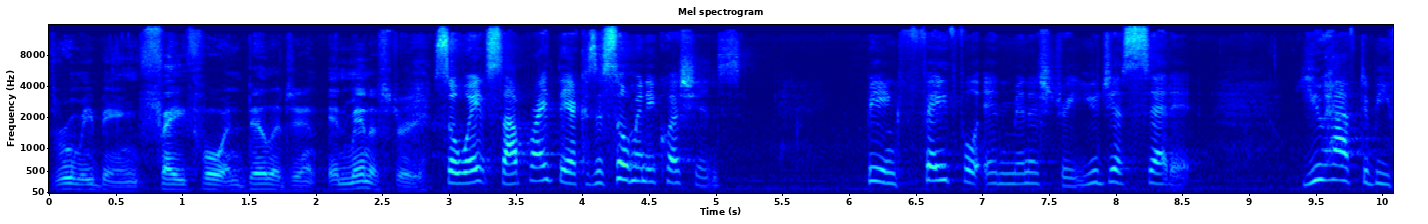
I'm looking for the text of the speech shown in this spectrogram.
through me being faithful and diligent in ministry. So wait, stop right there because there's so many questions. being faithful in ministry. You just said it. You have to be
